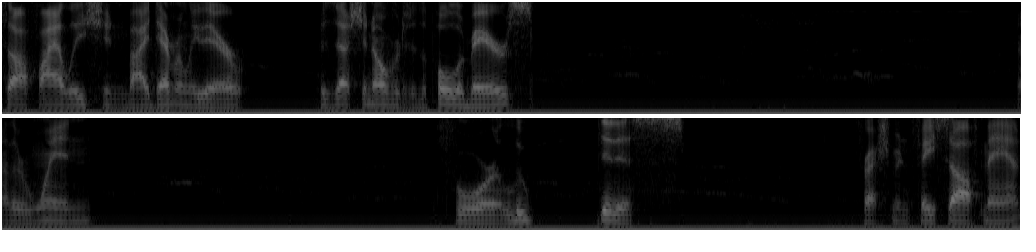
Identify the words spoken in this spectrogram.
Face-off violation by Demerly there. Possession over to the Polar Bears. Another win for Luke Dittis, freshman face-off man.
